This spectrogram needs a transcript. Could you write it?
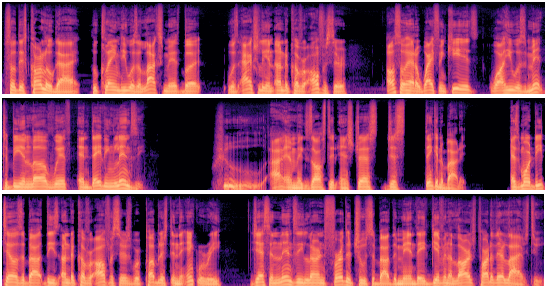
So this Carlo guy, who claimed he was a locksmith but was actually an undercover officer, also had a wife and kids while he was meant to be in love with and dating Lindsay. Whew, I am exhausted and stressed just thinking about it. As more details about these undercover officers were published in the inquiry, Jess and Lindsay learned further truths about the men they'd given a large part of their lives to.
